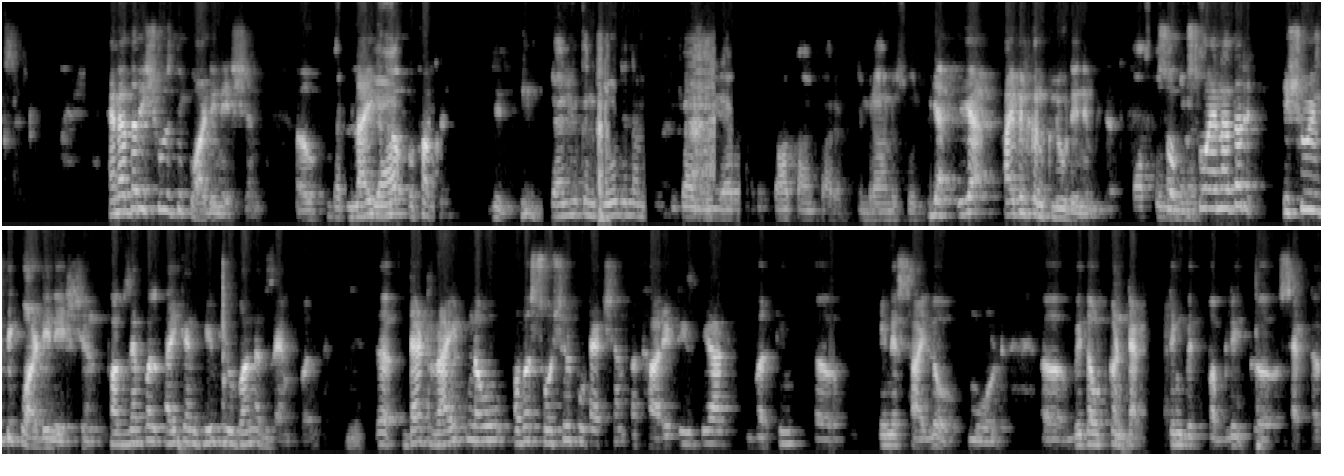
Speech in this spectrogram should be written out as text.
etc. Another issue is the coordination. Uh, like yeah. for, can you conclude in a minute because we have a short time for Imran Rasool. Yeah, yeah, I will conclude in a minute. So, a minute. so another issue is the coordination. For example, I can give you one example uh, that right now our social protection authorities they are working uh, in a silo mode uh, without contacting with public uh, sector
